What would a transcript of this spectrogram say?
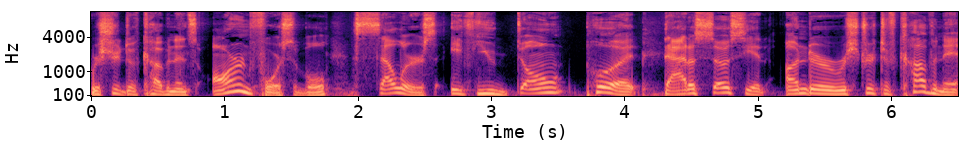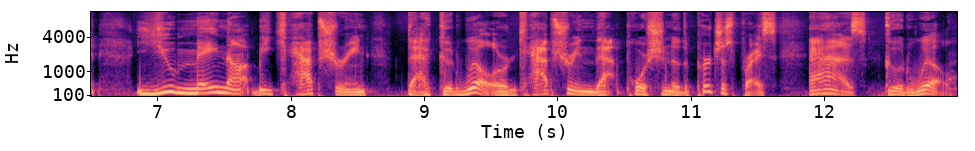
restrictive covenants are enforceable, sellers, if you don't put that associate under a restrictive covenant, you may not be capturing that goodwill or capturing that portion of the purchase price as goodwill.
